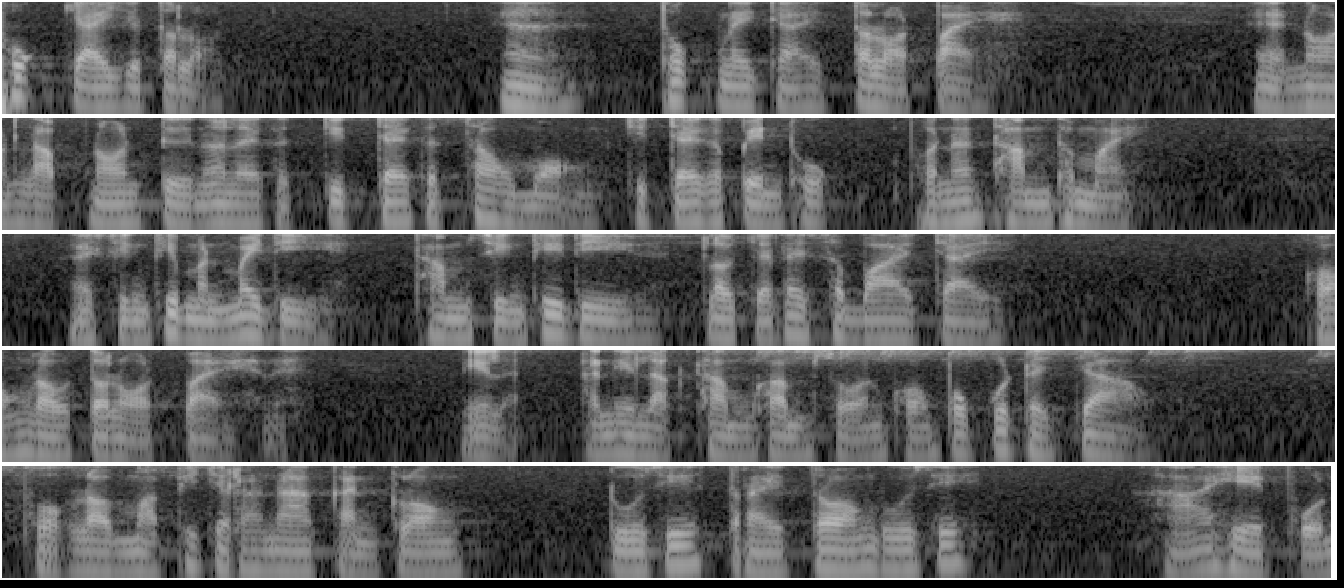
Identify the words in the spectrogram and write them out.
ทุกข์ใจอยู่ตลอดทุกข์ในใจตลอดไปนอนหลับนอนตื่นอะไรก็จิตใจก็เศร้าหมอง จิตใจก็เป็นทุกข์เพราะนั้นทำทำไมสิ่งที่มันไม่ดีทำสิ่งที่ดีเราจะได้สบายใจของเราตลอดไปนี่แหละ อันนี้หลักธรรมคาสอนของพระพุทธเจ้า พวกเรามาพิจารณาการกรองดูซิไตรตรองดูซิหาเหตุผล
